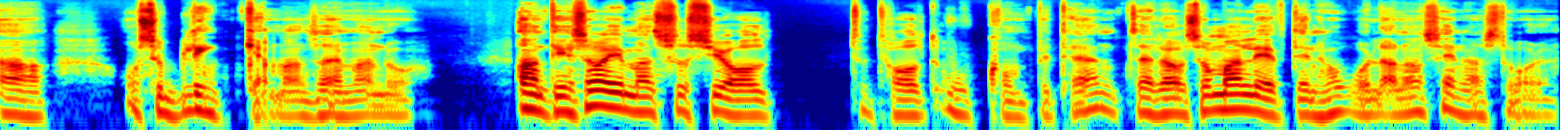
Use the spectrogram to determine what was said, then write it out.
Ja, och så blinkar man, säger man då. Antingen så är man socialt totalt okompetent eller så har man levt i en håla de senaste åren.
